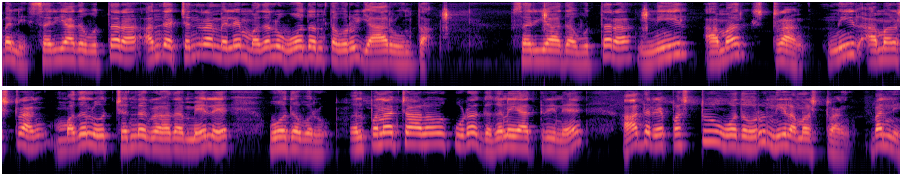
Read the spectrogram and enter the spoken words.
ಬನ್ನಿ, ಸರಿಯಾದ ಉತ್ತರ, ಅಂದರೆ ಚಂದ್ರನ ಮೇಲೆ ಮೊದಲು ಓದಂಥವರು ಯಾರು ಅಂತ? ಸರಿಯಾದ ಉತ್ತರ, ನೀಲ್ ಅಮರ್ ಸ್ಟ್ರಾಂಗ್ ನೀಲ್ ಅಮರ್ ಸ್ಟ್ರಾಂಗ್ ಮೊದಲು ಚಂದ್ರಗ್ರಹದ ಮೇಲೆ ಹೋದವರು. ಕಲ್ಪನಾ ಚಾವ್ಲಾ ಕೂಡ ಗಗನಯಾತ್ರಿನೇ. ಆದರೆ ಫಸ್ಟು ಓದೋರು ನೀಲ್ ಅಮರ್ಸ್ಟ್ರಾಂಗ್. ಬನ್ನಿ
